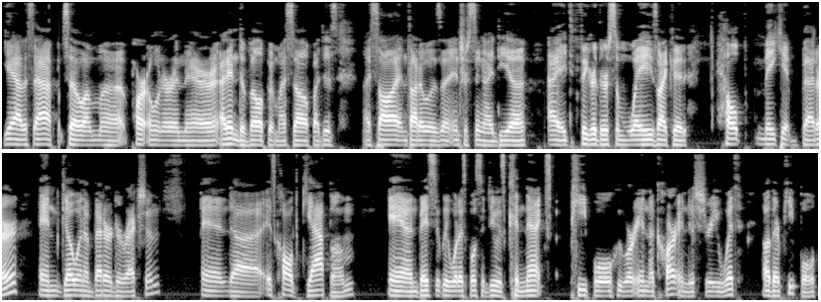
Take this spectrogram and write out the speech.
Yeah, this app. So I'm a part owner in there. I didn't develop it myself. I just I saw it and thought it was an interesting idea. I figured there's some ways I could help make it better and go in a better direction. And uh, it's called Gap'em. And basically, what it's supposed to do is connect people who are in the car industry with other people.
